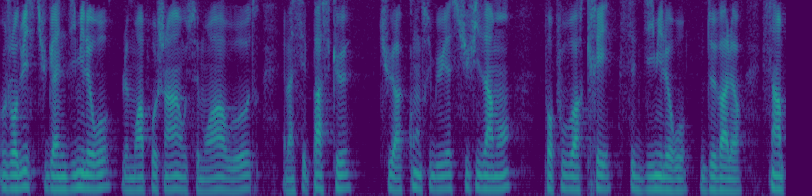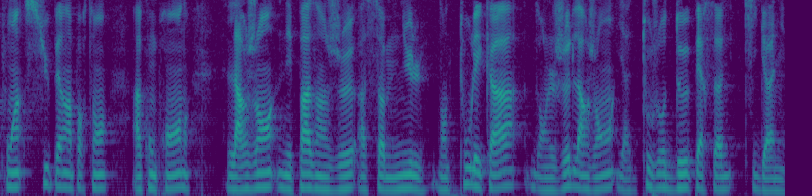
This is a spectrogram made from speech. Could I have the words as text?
aujourd'hui, si tu gagnes 10 000 euros le mois prochain ou ce mois ou autre, eh ben, c'est parce que tu as contribué suffisamment pour pouvoir créer ces 10 000 euros de valeur. C'est un point super important à comprendre. L'argent n'est pas un jeu à somme nulle. Dans tous les cas, dans le jeu de l'argent, il y a toujours deux personnes qui gagnent.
